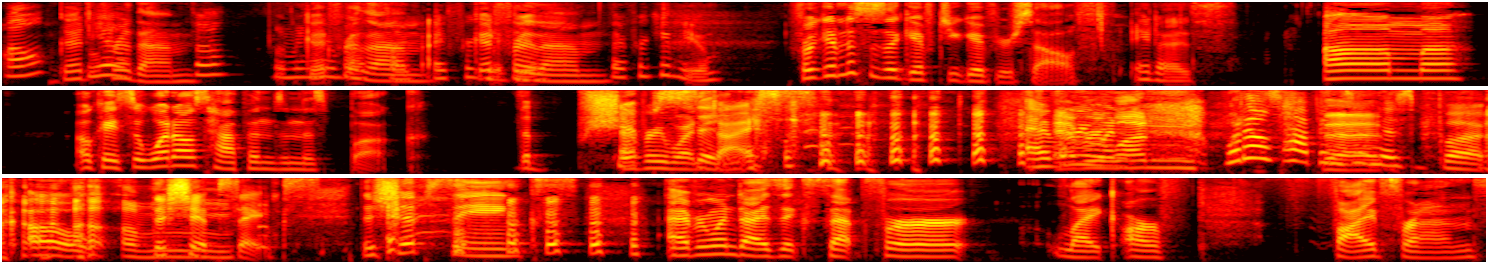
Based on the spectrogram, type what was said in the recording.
well, good Yeah. for them. Well, I mean, Good they're for both them. fine. I Good forgive for you. them. I forgive you. Forgiveness is a gift you give yourself. It is. Um. Okay, so what else happens in this book? The ship Everyone sinks. dies. Everyone, Everyone. what else happens That- in this book? Oh, the ship Um, sinks. The ship sinks. Everyone dies except for like our f- five friends.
